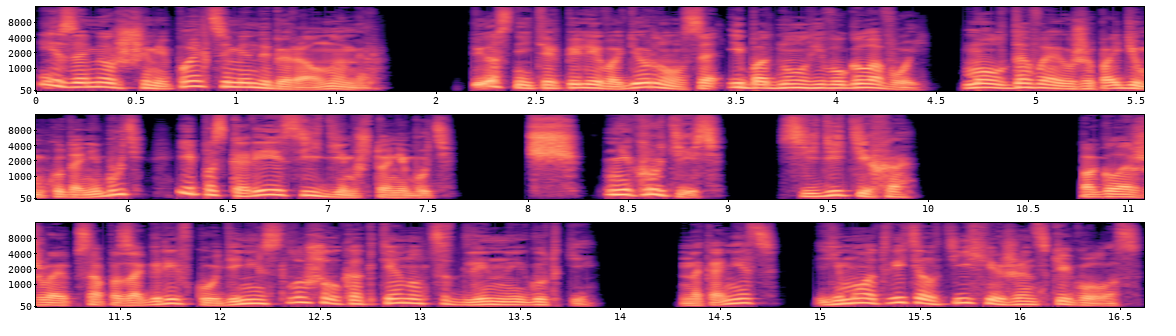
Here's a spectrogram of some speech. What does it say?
и замерзшими пальцами набирал номер. Пес нетерпеливо дернулся и боднул его головой, мол, давай уже пойдем куда-нибудь и поскорее съедим что-нибудь. Чш, не крутись, сиди тихо. Поглаживая пса по загривку, Денис слушал, как тянутся длинные гудки. Наконец, ему ответил тихий женский голос.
